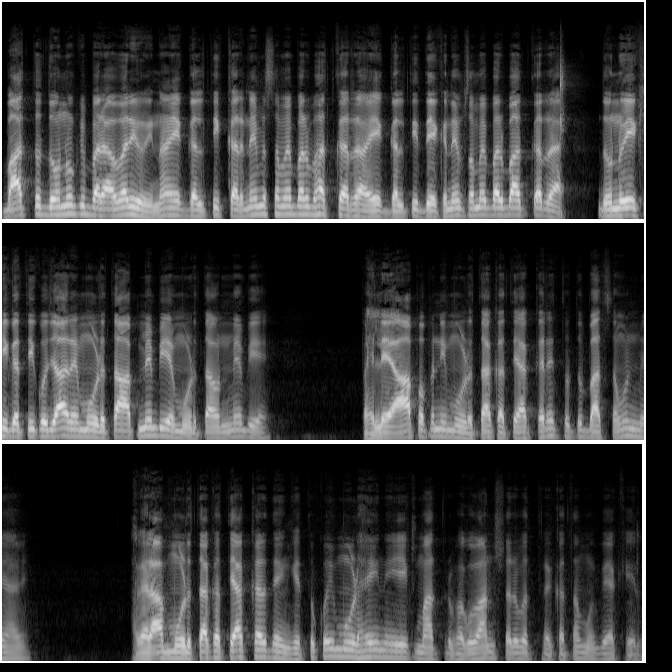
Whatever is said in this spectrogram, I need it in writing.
बात तो दोनों की बराबर ही हुई ना। एक गलती करने में समय बर्बाद कर रहा है, एक गलती देखने में समय बर्बाद कर रहा है। दोनों एक ही गति को जा रहे हैं। मूर्ता आप में भी है मूर्ता उनमें भी है। पहले आप अपनी मूर्ता का त्याग करें तो तो बात समझ में आवे। अगर आप मूर्ता का त्याग कर देंगे तो कोई मूढ़ है नहीं। एकमात्र भगवान सर्वत्र खत्म हो गया खेल।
